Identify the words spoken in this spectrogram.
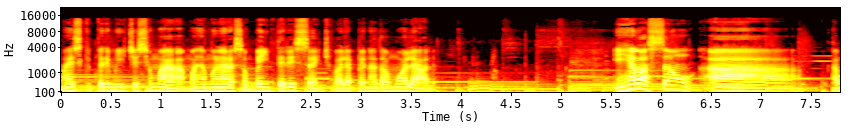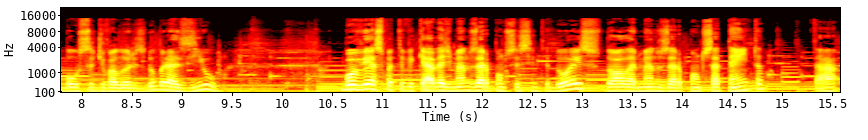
mas que permite assim, uma, uma remuneração bem interessante, vale a pena dar uma olhada. Em relação à, à Bolsa de Valores do Brasil, Bovespa teve queda de menos 0,62, dólar menos 0,70, tá?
